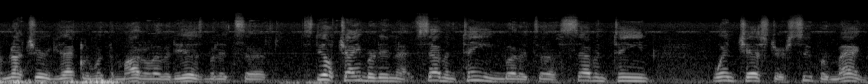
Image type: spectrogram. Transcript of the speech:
I'm not sure exactly what the model of it is, but it's uh, still chambered in that 17, but it's a 17 Winchester Super Magnum.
